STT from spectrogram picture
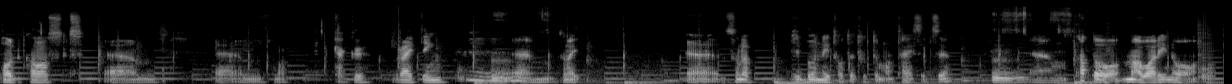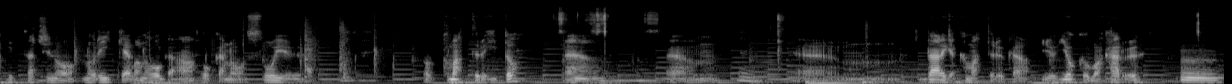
ポッドキャスト、um, um, その書く、ライティング、うん。うん um, えーその自分にとってとても大切。うん、Um, あと、周りの人たちのの理解の方が、あ他のそういう困ってる人、um, um, うん um, 誰が困ってるかよよくわかる。うん、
